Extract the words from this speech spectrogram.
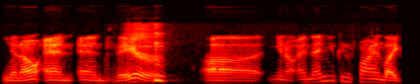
you know, and and there, uh, you know, and then you can find like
